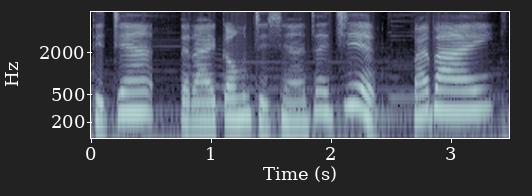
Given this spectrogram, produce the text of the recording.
伫遮，就来讲一声再见，拜拜。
